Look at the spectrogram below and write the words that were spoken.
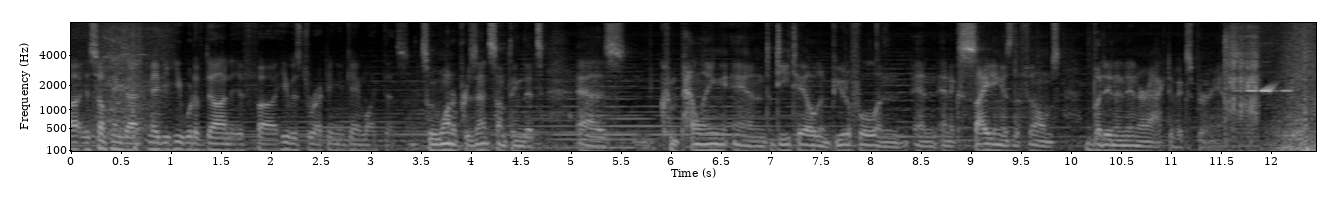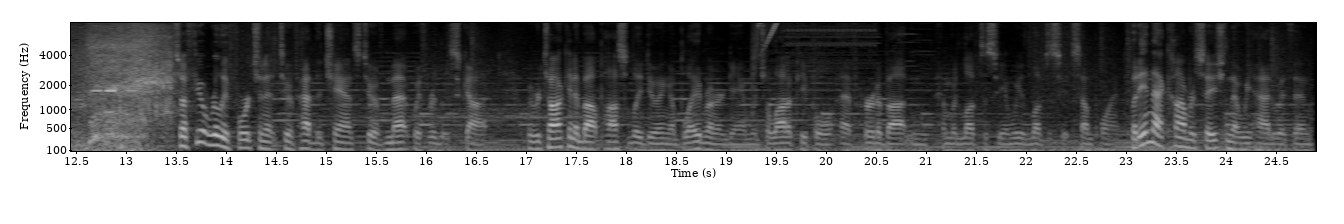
uh, is something that maybe he would have done if uh, he was directing a game like this. So we want to present something that's as compelling and detailed and beautiful and, and, and exciting as the films, but in an interactive experience. So I feel really fortunate to have had the chance to have met with Ridley Scott. We were talking about possibly doing a Blade Runner game, which a lot of people have heard about and, and would love to see, and we'd love to see at some point. But in that conversation that we had with him,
